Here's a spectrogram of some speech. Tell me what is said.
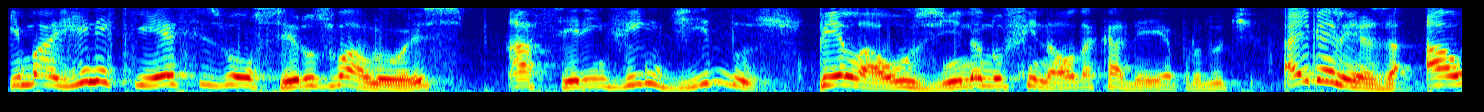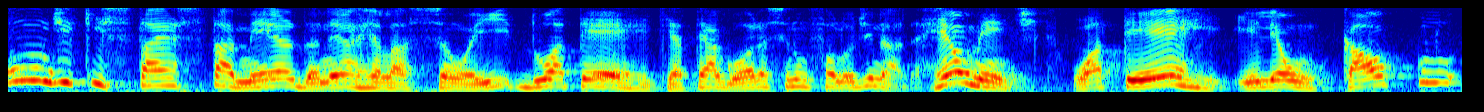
imagine que esses vão ser os valores a serem vendidos pela usina no final da cadeia produtiva. Aí beleza, aonde que está esta merda, né, a relação aí do ATR, que até agora você não falou de nada. Realmente, o ATR, ele é um cálculo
